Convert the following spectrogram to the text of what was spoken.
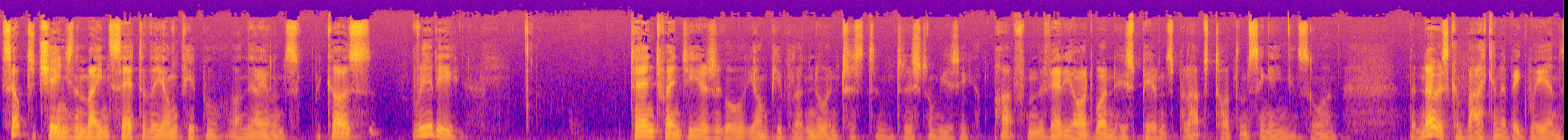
it's helped to change the mindset of the young people on the islands because really 10, 20 years ago, young people had no interest in traditional music, apart from the very odd one whose parents perhaps taught them singing and so on. But now it's come back in a big way, and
